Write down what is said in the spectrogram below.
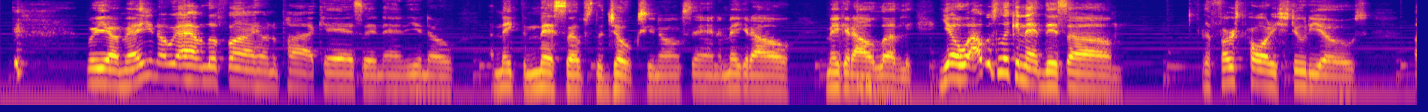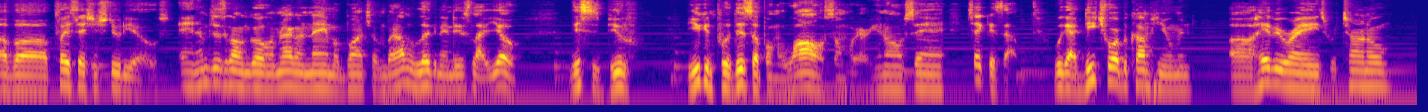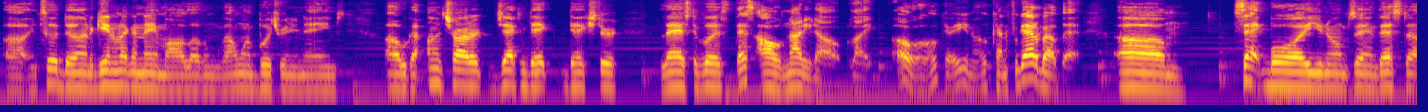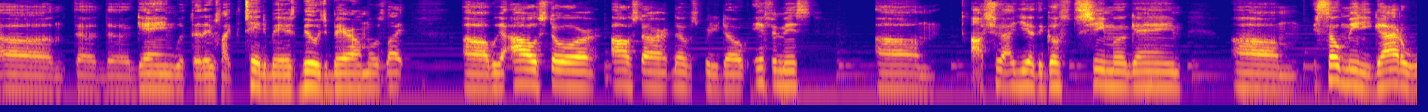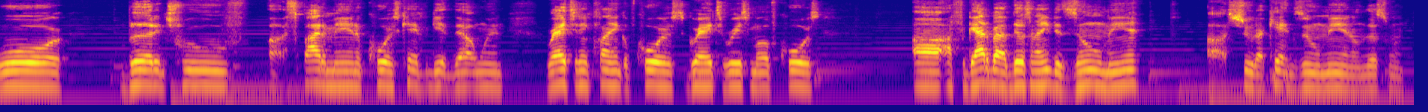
yeah, man, you know, we gotta have a little fun here on the podcast and and you know, make the mess ups the jokes, you know what I'm saying, and make it all make it all lovely. Yo, I was looking at this um the first party studios of uh PlayStation Studios, and I'm just gonna go, I'm not gonna name a bunch of them, but I'm looking at this like, yo, this is beautiful you can put this up on the wall somewhere. You know what I'm saying? Check this out. We got Detroit Become Human, uh, Heavy Rains, Returnal, uh, Until Dawn. Again, I'm not gonna name all of them. I don't want to butcher any names. Uh, we got Uncharted, Jak and De- Daxter, Last of Us. That's all Naughty Dog. Like, oh, okay, you know, kind of forgot about that. Um, Sackboy, you know what I'm saying? That's the uh, the the game with the they was like teddy bears, build your bear almost like. Uh, we got All Star, All Star, that was pretty dope. Infamous, um, Oh sure, yeah, the Ghost of Tsushima game. Um, so many. God of War, Blood and Truth, uh, Spider Man, of course, can't forget that one. Ratchet and Clank, of course. Gran Turismo, of course. Uh, I forgot about this one. I need to zoom in. Uh, shoot, I can't zoom in on this one.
